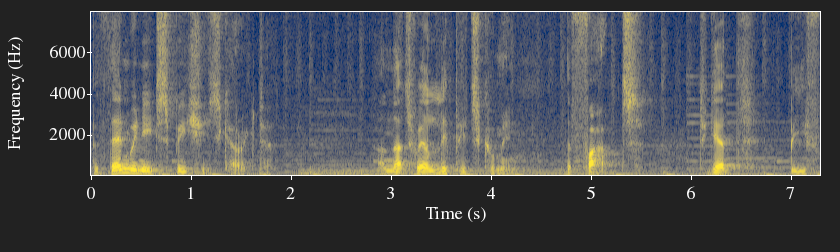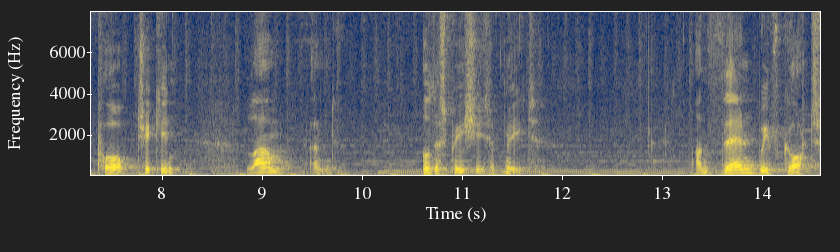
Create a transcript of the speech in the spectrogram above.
But then we need species character. And that's where lipids come in, the fats, to get beef, pork, chicken, lamb and other species of meat. And then we've got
